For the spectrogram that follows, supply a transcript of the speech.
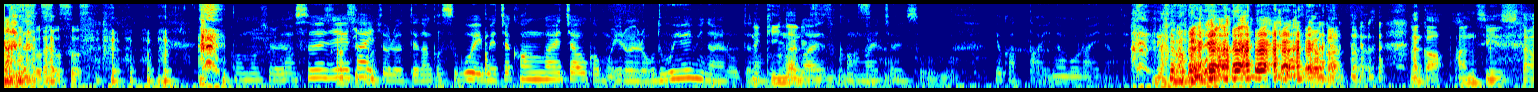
合い。そうそうそう。面白い。でも数字タイトルってなんかすごいめっちゃ考えちゃうかも。いろいろ。どういう意味なんやろうってなんか考え,、ね気になるよね。考えちゃいそうよかったイナゴライダーで。よかった。なんか安心した。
